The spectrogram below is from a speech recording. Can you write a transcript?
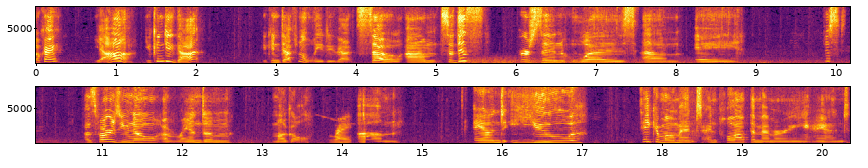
Okay. Yeah, you can do that. You can definitely do that. So, um, so this person was um, a just, as far as you know, a random Muggle. Right. Um, and you take a moment and pull out the memory, and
